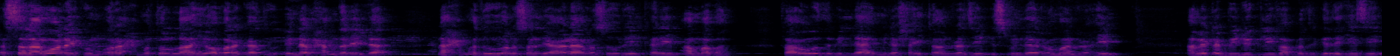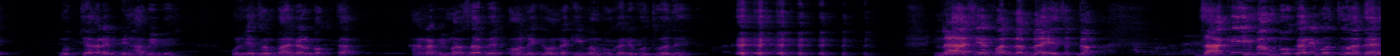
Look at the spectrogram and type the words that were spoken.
السلام عليكم ورحمة الله وبركاته إن الحمد لله نحمده ونصلي على رسوله الكريم أما بعد فأعوذ بالله من الشيطان الرجيم بسم الله الرحمن الرحيم আমি একটা ভিডিও ক্লিপ আপনাদেরকে দেখিয়েছি মুফতি আরেফ বিন হাবিবের উনি একজন ভাইরাল বক্তা হানাফি মাজাবের অনেকে অনেকে ইমাম বোকারি ফতুয়া দেয় না আসি আর পারলাম না এই জন্য যাকে ইমাম বোখারি ফতুয়া দেয়,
